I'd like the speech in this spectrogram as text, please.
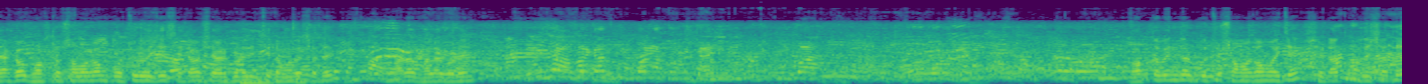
দেখো, ভক্ত সমাগম প্রচুর হয়েছে, সেটাও শেয়ার করে দিচ্ছি তোমাদের সাথে আরও ভালো করে। ভক্তবৃন্দর প্রচুর সমাগম হয়েছে, সেটাও তোমাদের সাথে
